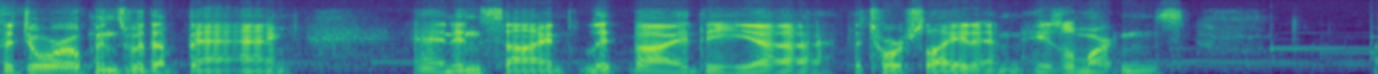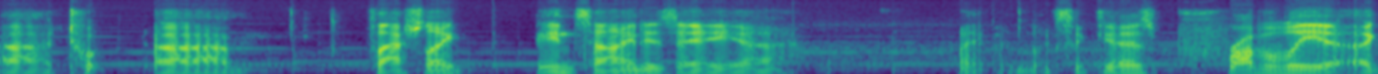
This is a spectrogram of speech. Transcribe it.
the door opens with a bang, and inside, lit by the uh, the torchlight and Hazel Martin's uh, to- uh, flashlight, inside is a uh, what it looks like it's probably a, a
